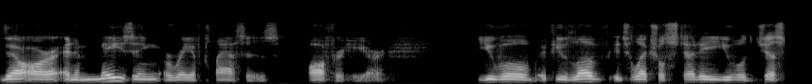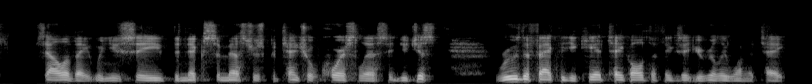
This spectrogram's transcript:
there are an amazing array of classes offered here. You will, if you love intellectual study, you will just salivate when you see the next semester's potential course list, and you just rue the fact that you can't take all the things that you really want to take.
